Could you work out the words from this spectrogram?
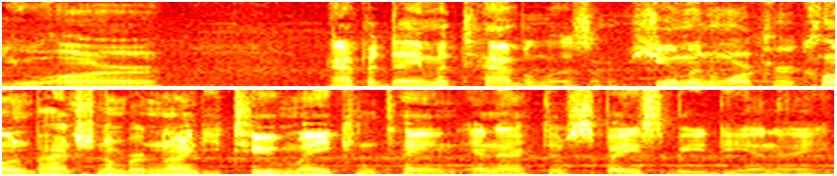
You are Apidae metabolism. Human worker clone batch number 92 may contain inactive space bee DNA.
